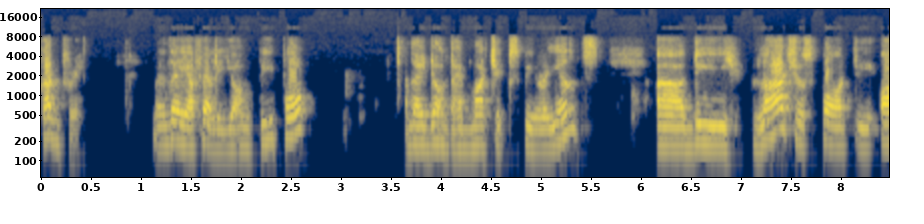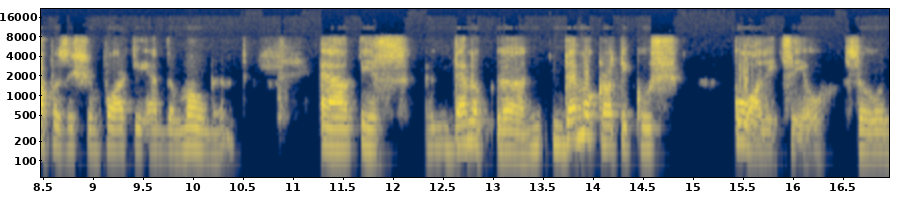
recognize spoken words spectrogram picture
country? Well, they are fairly young people. They don't have much experience. Uh, the largest party, opposition party at the moment, uh, is Demo- uh, Demokratikus Koalíció, so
